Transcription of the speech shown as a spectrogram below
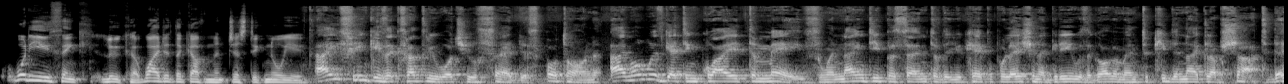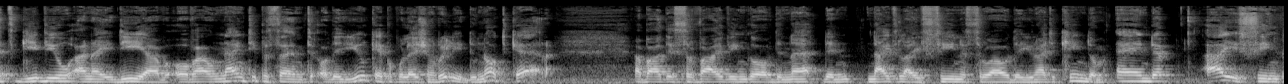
What do you think, Luca? Why did the government just ignore you? I think is exactly what you said, spot on. I'm always getting quite amazed when 90% of the UK population agree with the government to keep the nightclub shut. That gives you an idea of how 90% of the UK population really do not care about the surviving of the, na- the nightlife scene throughout the United Kingdom. And I think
